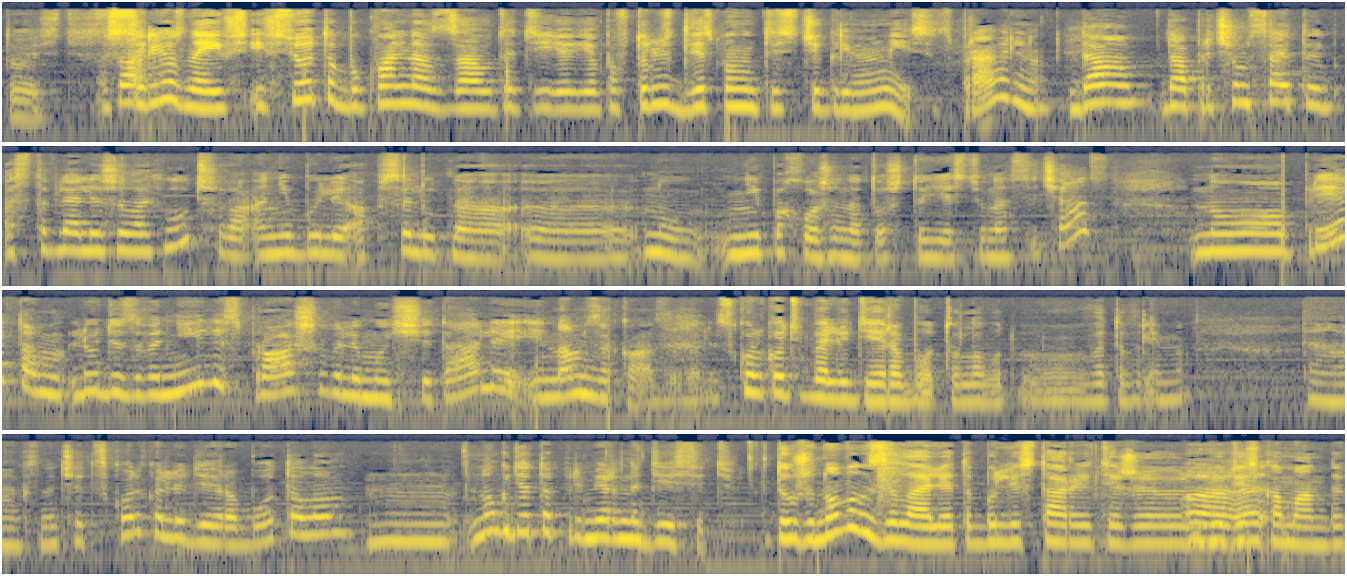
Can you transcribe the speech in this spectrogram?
То есть серьезно и, и все это буквально за вот эти я повторюсь две с половиной тысячи гривен в месяц, правильно? Да, да. Причем сайты оставляли желать лучшего, они были абсолютно э, ну не похожи на то, что есть у нас сейчас, но при этом люди звонили, спрашивали, мы считали и нам заказывали. Сколько у тебя людей работало вот в это время? Так, значит, сколько людей работало? Ну, где-то примерно 10. Ты уже новых взяла или это были старые те же люди а, из команды?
